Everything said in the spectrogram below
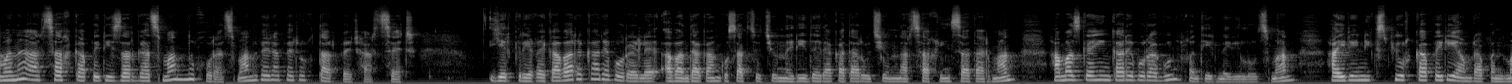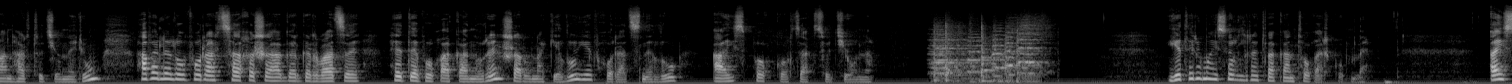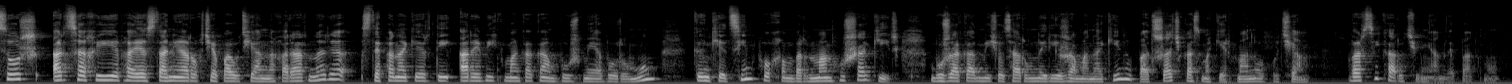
ԱՄՆ Արցախ կապերի զարգացմանն ու խորացման վերաբերող տարբեր հարցեր։ Երկրի ղեկավարը կարևորել է ավանդական կուսակցությունների դերակատարությունն Արցախին սատարման, համազգային կարևորագույն խնդիրների լուծման, հայրենիք սփյուռք կապերի ամրապնդման հարթություններում, հավելելով, որ Արցախը շահագրգռված է հետևողականորեն շարունակելու եւ խորացնելու այս փոխգործակցությունը։ Եթերում այսօր լրատվական թողարկումն է։ Այսօր Արցախի եւ Հայաստանի առողջապահության նախարարները Ստեփանակերտի Արևիկ մանկական բուժմիավորումում կնքեցին փոխհմբռնման հուշագիր բուժական միջոցառումների ժամանակին ու պատշաճ կազմակերպման ուղղությամբ։ Վարսիկ Հարությունյանն է պատմում.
